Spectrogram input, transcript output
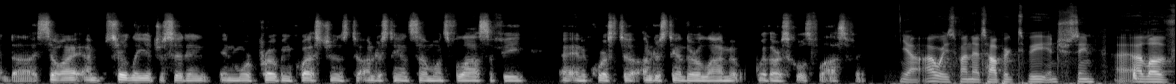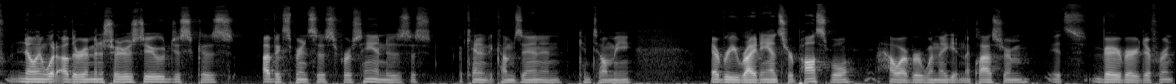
and uh, so I, am certainly interested in, in more probing questions to understand someone's philosophy and of course to understand their alignment with our school's philosophy yeah, I always find that topic to be interesting. I, love knowing what other administrators do, just because I've experienced this firsthand. Is just a candidate comes in and can tell me every right answer possible. However, when they get in the classroom, it's very, very different.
